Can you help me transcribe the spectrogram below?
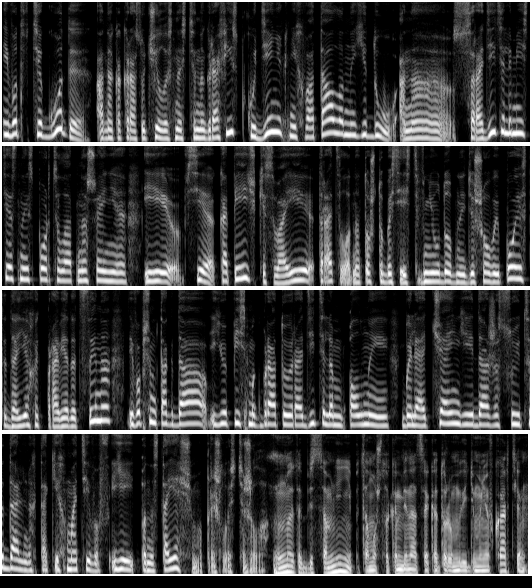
И вот в те годы она как раз училась на стенографистку, денег не хватало на еду. Она с родителями, естественно, испортила отношения, и все копеечки свои тратила на то, чтобы сесть в неудобный дешевый поезд и доехать проведать сына. И, в общем, тогда ее письма к брату и родителям полны были отчаяния и даже суицидальных таких мотивов. Ей по-настоящему пришлось тяжело. Ну, это без сомнений, потому что комбинация, которую мы видим у нее в карте,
